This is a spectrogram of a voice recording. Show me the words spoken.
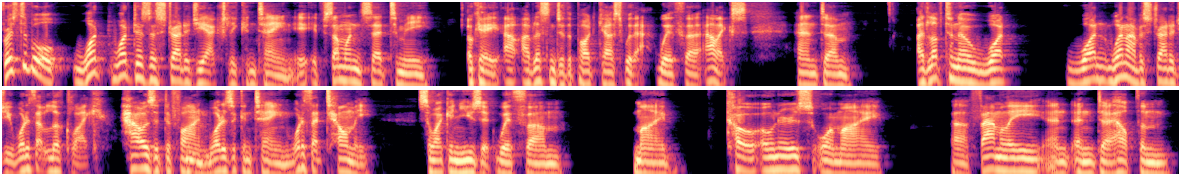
First of all, what what does a strategy actually contain? If someone said to me, "Okay, I've listened to the podcast with with uh, Alex, and um, I'd love to know what one when I have a strategy, what does that look like? How is it defined? Mm. What does it contain? What does that tell me, so I can use it with um, my co-owners or my uh, family, and and uh, help them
